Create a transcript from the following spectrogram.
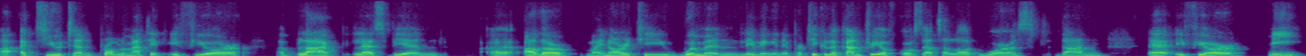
uh, acute and problematic if you're a Black, lesbian, uh, other minority women living in a particular country. Of course, that's a lot worse than uh, if you're me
